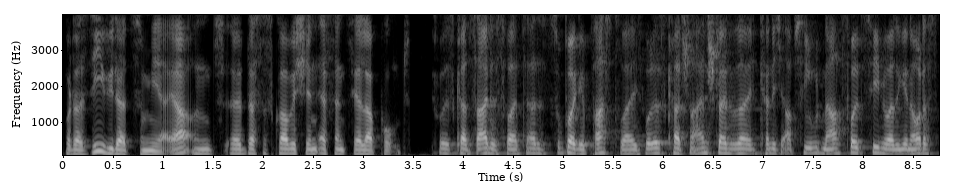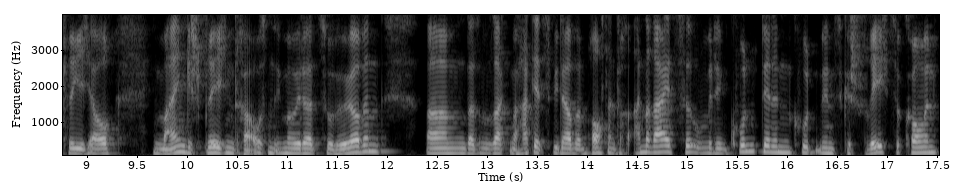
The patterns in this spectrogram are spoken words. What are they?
oder sie wieder zu mir, ja. Und äh, das ist, glaube ich, ein essentieller Punkt. Ich wollte es gerade sagen, das war jetzt alles super gepasst, weil ich wollte es gerade schon einsteigen und sagen, ich kann ich absolut nachvollziehen, weil genau das kriege ich auch in meinen Gesprächen draußen immer wieder zu hören, ähm, dass man sagt, man hat jetzt wieder, man braucht einfach Anreize, um mit den Kundinnen und Kunden ins Gespräch zu kommen.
